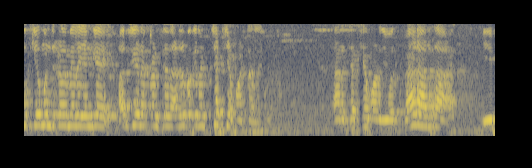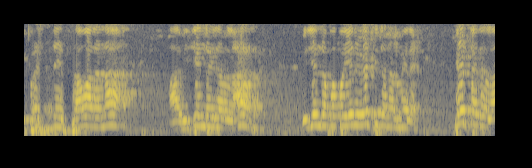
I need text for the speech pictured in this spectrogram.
ಮುಖ್ಯಮಂತ್ರಿಗಳ ಮೇಲೆ ಹೆಂಗೆ ಅರ್ಜಿಯನ್ನು ಕಳಿಸಿದ ಅದ್ರ ಬಗ್ಗೆ ನಾನು ಚರ್ಚೆ ಮಾಡ್ತಾ ಇಲ್ಲ ನಾನು ಚರ್ಚೆ ಮಾಡೋದು ಇವತ್ತು ಬೇಡ ಅಂತ ಈ ಪ್ರಶ್ನೆ ಸವಾಲನ್ನ ಆ ವಿಜೇಂದ್ರ ಇದಾರಲ್ಲ ವಿಜೇಂದ್ರ ಪಾಪ ಏನು ಹೇಳ್ತಿದ್ದ ನನ್ನ ಮೇಲೆ? ಹೇಳ್ತಾ ಇದ್ದಲ್ಲ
